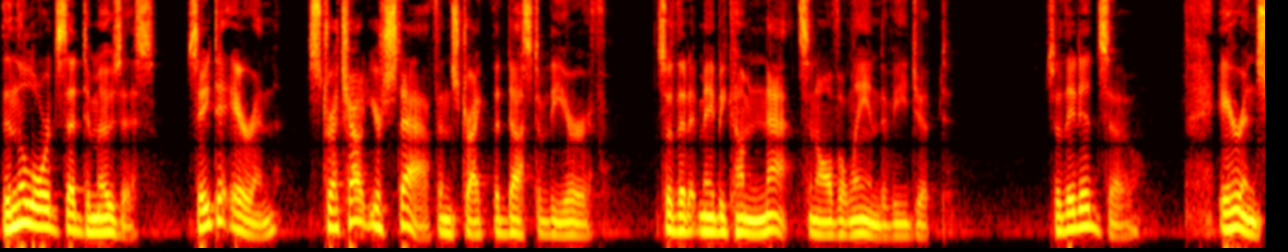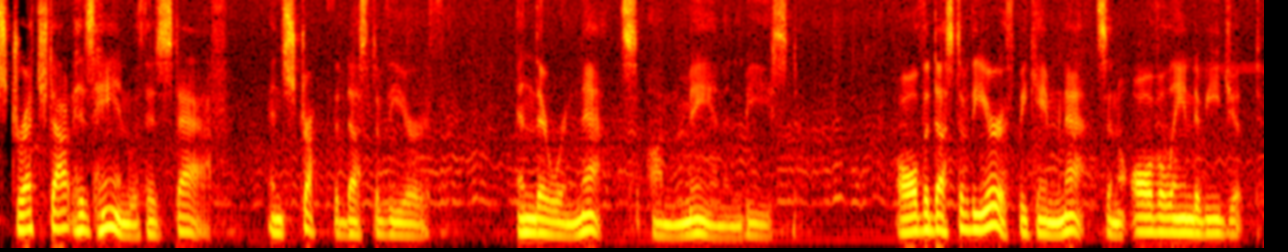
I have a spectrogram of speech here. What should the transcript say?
Then the Lord said to Moses, Say to Aaron, Stretch out your staff and strike the dust of the earth, so that it may become gnats in all the land of Egypt. So they did so Aaron stretched out his hand with his staff and struck the dust of the earth, and there were gnats on man and beast. All the dust of the earth became gnats in all the land of Egypt.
